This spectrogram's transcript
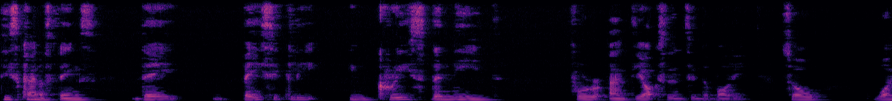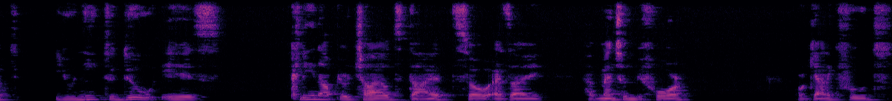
these kind of things, they basically increase the need for antioxidants in the body. So what you need to do is clean up your child's diet. So as I have mentioned before, organic foods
